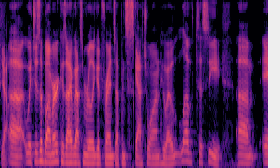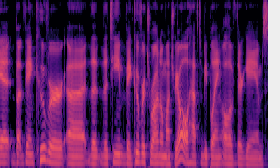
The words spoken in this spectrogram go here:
Yeah. uh, which is a bummer because I've got some really good friends up in Saskatchewan who I would love to see. Um, it, but Vancouver, uh, the the team Vancouver, Toronto, Montreal have to be playing all of their games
